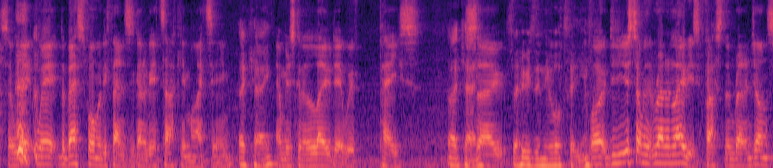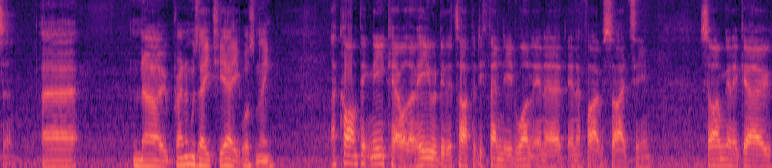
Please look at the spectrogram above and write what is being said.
so we're, we're, the best form of defence is going to be attacking my team, Okay. and we're just going to load it with pace. Okay. So- so who's in your team? Well, did you just tell me that Renan is faster than Brennan Johnson? Uh, no, Brennan was 88, wasn't he? I can't pick Nico, although he would be the type of defender you'd want in a in a five-a-side team. So I'm going to go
